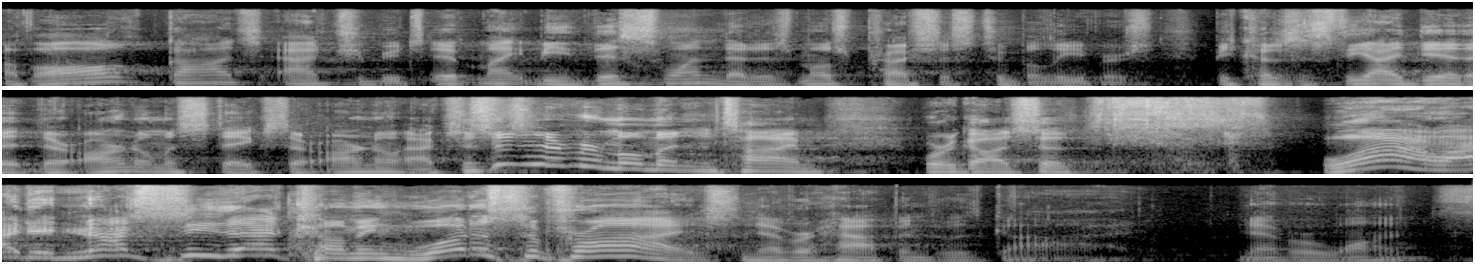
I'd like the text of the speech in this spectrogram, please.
Of all God's attributes, it might be this one that is most precious to believers because it's the idea that there are no mistakes, there are no actions. There's never a moment in time where God says, Wow, I did not see that coming. What a surprise. Never happened with God, never once.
